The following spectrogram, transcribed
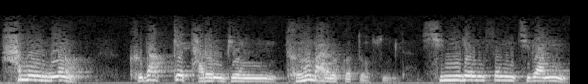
하물며 그 밖에 다른 병 더 말할 것도 없습니다. 신경성 질환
